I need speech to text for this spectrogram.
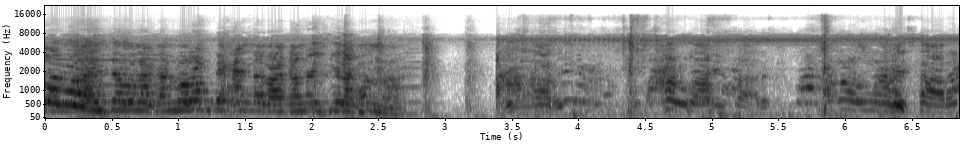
والله أنت ولا كان ربي حنا كان يشيلك منها والله صارت والله صارت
